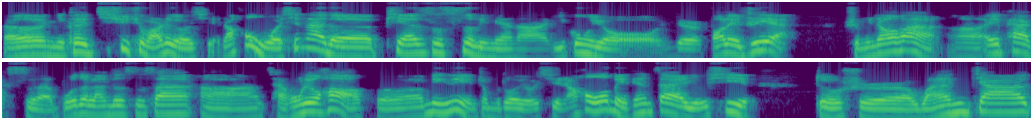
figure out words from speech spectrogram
呃，你可以继续去玩这个游戏。然后我现在的 PS 四里面呢，一共有就是堡垒之夜。使命召唤啊，Apex，博德兰德斯三啊，彩虹六号和命运这么多游戏，然后我每天在游戏就是玩家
